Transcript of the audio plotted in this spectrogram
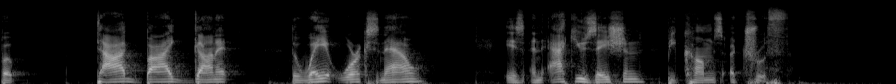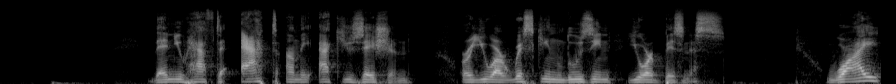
But dog by it, the way it works now is an accusation becomes a truth. Then you have to act on the accusation or you are risking losing your business. Why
